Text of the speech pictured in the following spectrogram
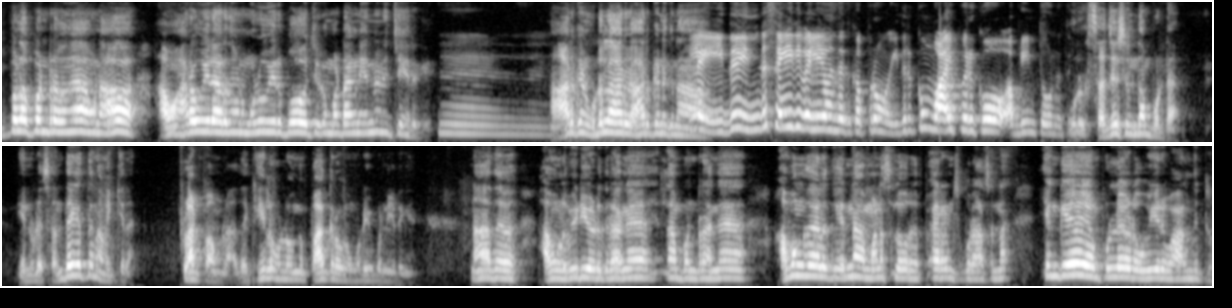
இவ்வளோ பண்ணுறவங்க அவனை அவன் அரை உயிராக இருந்தவன் முழு உயிர் போக வச்சிருக்க மாட்டாங்கன்னு என்ன நிச்சயம் இருக்கு. ஆர்கன் உடல் ஆறு ஆர்கனுக்கு நான் இது இந்த செய்தி வெளியே வந்ததுக்கு அப்புறம் இதற்கும் வாய்ப்பு இருக்கோ அப்படின்னு தோணுது. ஒரு சஜஷன் தான் போட்டேன். என்னுடைய சந்தேகத்தை நான் வைக்கிறேன். பிளாட்ஃபார்மில் அதை கீழே உள்ளவங்க பார்க்குறவங்க முடிவு பண்ணிடுங்க. நான் அதை அவங்கள வீடியோ எடுக்கிறாங்க எல்லாம் பண்ணுறாங்க அவங்களுக்கு என்ன மனசில் ஒரு பேரண்ட்ஸுக்கு ஒரு ஆசைன்னா எங்கேயோ என் பிள்ளையோட உயிர் வாழ்ந்துட்டு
